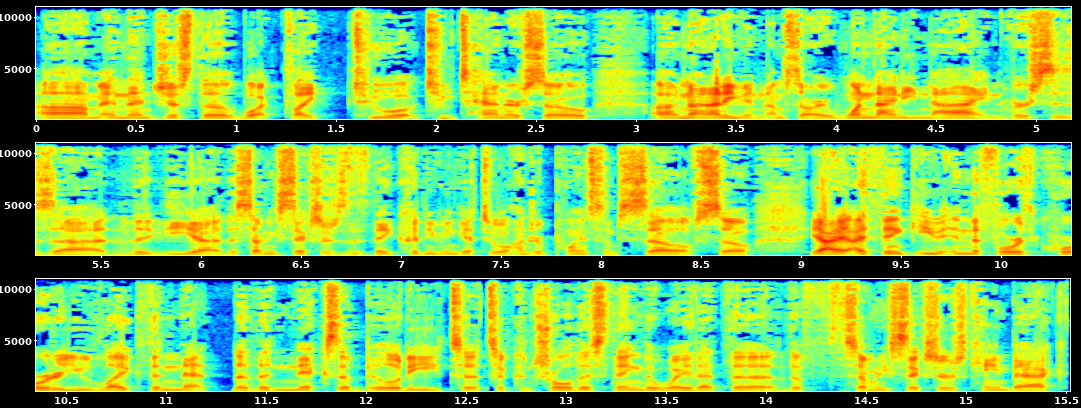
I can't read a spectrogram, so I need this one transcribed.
um, and then just the what like two 210 or so. Uh, not, not even. I'm sorry, 199 versus uh, the the uh, the 76ers that they couldn't even get to 100 points themselves. So yeah, I, I think in the fourth quarter, you like the net the, the Knicks' ability to, to control this thing the way that the the 76ers came back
